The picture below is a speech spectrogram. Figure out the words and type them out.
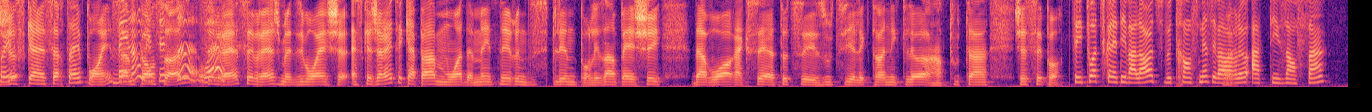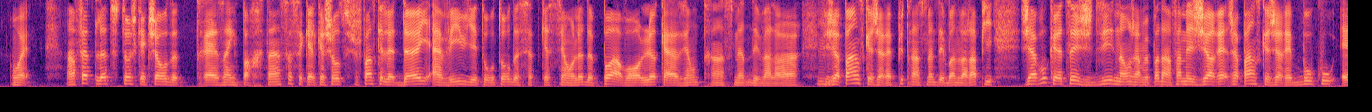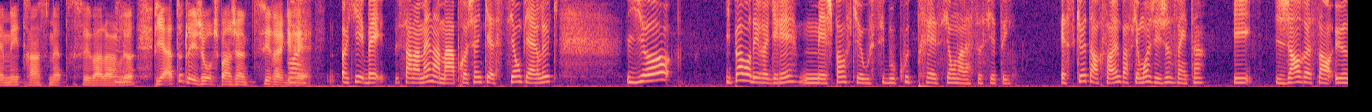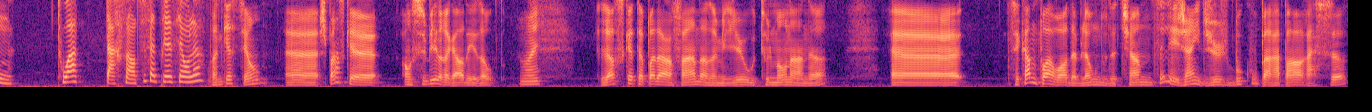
Oui. Jusqu'à un certain point, ça Ben non, me console. ça, C'est ouais. vrai, c'est vrai. Je me dis, ouais, est-ce que j'aurais été capable, moi, de maintenir une discipline pour les empêcher d'avoir accès à tous ces outils électroniques-là en tout temps? Je sais pas. Tu sais, toi, tu connais tes valeurs, tu veux transmettre ces valeurs-là à tes enfants. Ouais. En fait, là, tu touches quelque chose de très important. Ça, c'est quelque chose. Je pense que le deuil à vivre, il est autour de cette question-là, de pas avoir l'occasion de transmettre des valeurs. Puis je pense que j'aurais pu transmettre des bonnes valeurs. Puis j'avoue que, tu sais, je dis non, j'en veux pas d'enfant, mais j'aurais, je pense que j'aurais beaucoup aimé transmettre ces valeurs-là. Puis à tous les jours, je pense que j'ai un petit regret. OK, ben ça m'amène à ma prochaine question, Pierre-Luc. Il y a... Il peut y avoir des regrets, mais je pense qu'il y a aussi beaucoup de pression dans la société. Est-ce que tu en ressens une? Parce que moi, j'ai juste 20 ans et j'en ressens une. Toi, t'as ressenti cette pression-là? Bonne question. Euh, je pense que on subit le regard des autres. Ouais. lorsque tu n'as pas d'enfant dans un milieu où tout le monde en a, euh, c'est comme pas avoir de blonde ou de chum. Tu sais, les gens, ils te jugent beaucoup par rapport à ça.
